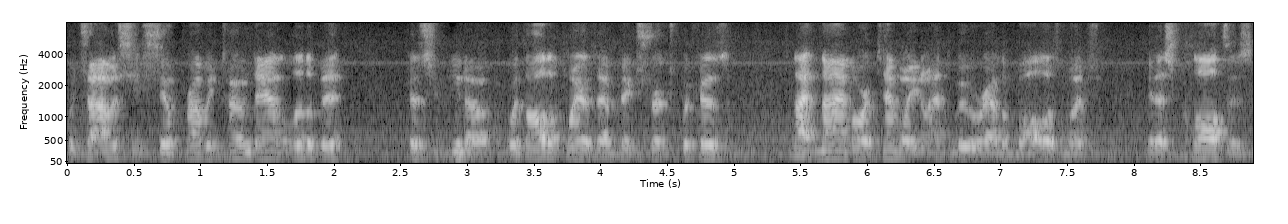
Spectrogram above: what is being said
which obviously she'll probably tone down a little bit because you know with all the players that have big strokes because it's not nine ball or ten ball. You don't have to move around the ball as much, and this cloth is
